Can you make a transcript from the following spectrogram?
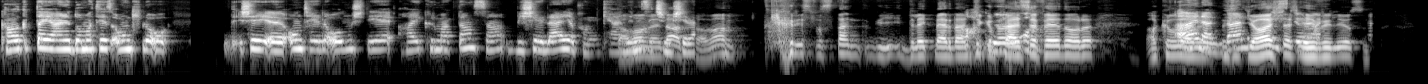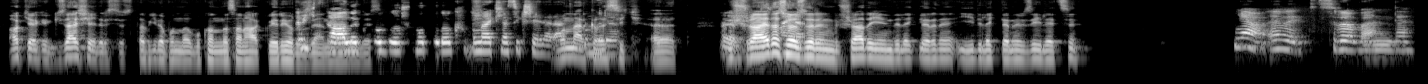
Kalkıp da yani domates 10 kilo şey e, 10 TL olmuş diye haykırmaktansa bir şeyler yapın. Kendiniz için bir şeyler. tamam. Christmas'tan dileklerden Ah çıkıp felsefeye doğru akıllı Aynen, ben yavaş yavaş evriliyorsun. Okey okey güzel şeyler istiyorsun. Tabii ki de bununla, bu konuda sana hak veriyoruz Tabii yani. sağlık, huzur, mutluluk. Bunlar klasik şeyler. artık Bunlar bunları. klasik. Evet. Evet. Büşra'ya da söz Aynen. verelim. Büşra da yeni dileklerini, iyi dileklerini bize iletsin. Ya evet sıra bende.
